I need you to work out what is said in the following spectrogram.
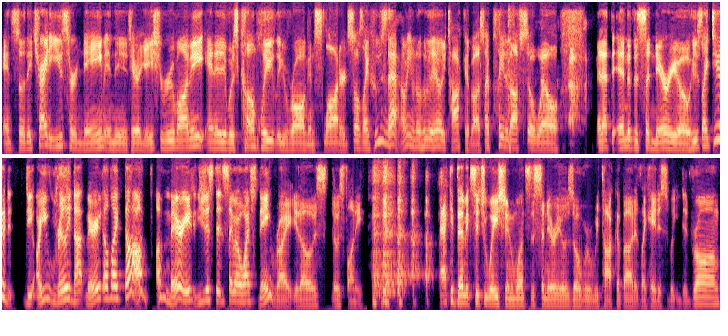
And so they tried to use her name in the interrogation room on me, and it was completely wrong and slaughtered. So I was like, who's that? I don't even know who the hell you're talking about. So I played it off so well. And at the end of the scenario, he was like, dude, do, are you really not married? I'm like, no, I'm, I'm married. You just didn't say my wife's name right. You know, it was, it was funny. Academic situation, once the scenario is over, we talk about it like, hey, this is what you did wrong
